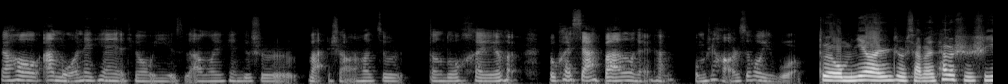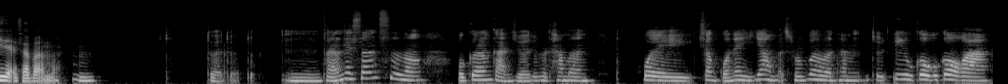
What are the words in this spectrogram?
然后按摩那天也挺有意思，按摩那天就是晚上，然后就是灯都黑了，都快下班了，感觉他们我们是好像是最后一波。对，我们捏完就是下班，他们是十一点下班嘛？嗯，对对对，嗯，反正这三次呢，我个人感觉就是他们会像国内一样吧，就是问问他们就力度够不够啊，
